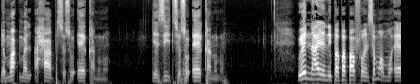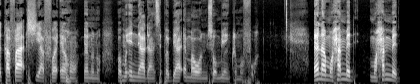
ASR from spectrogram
the mu'amal ahab soso ɛka no no. Yazid nso so reka no no. Wei nyinaa yɛ nnipa papafoɔ nsɛm a wɔreka fa Shiafoɔ ho no no, wɔnni adanse pa biara ɛmma wɔn sɛ wɔyɛ nkramofoɔ. Ɛna Muhammad Muhammad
